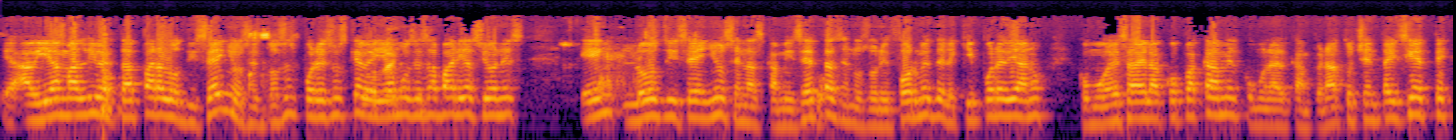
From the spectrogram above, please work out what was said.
eh, había más libertad para los diseños. Entonces, por eso es que veíamos esas variaciones en los diseños, en las camisetas, en los uniformes del equipo herediano, como esa de la Copa Camel, como la del Campeonato 87,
